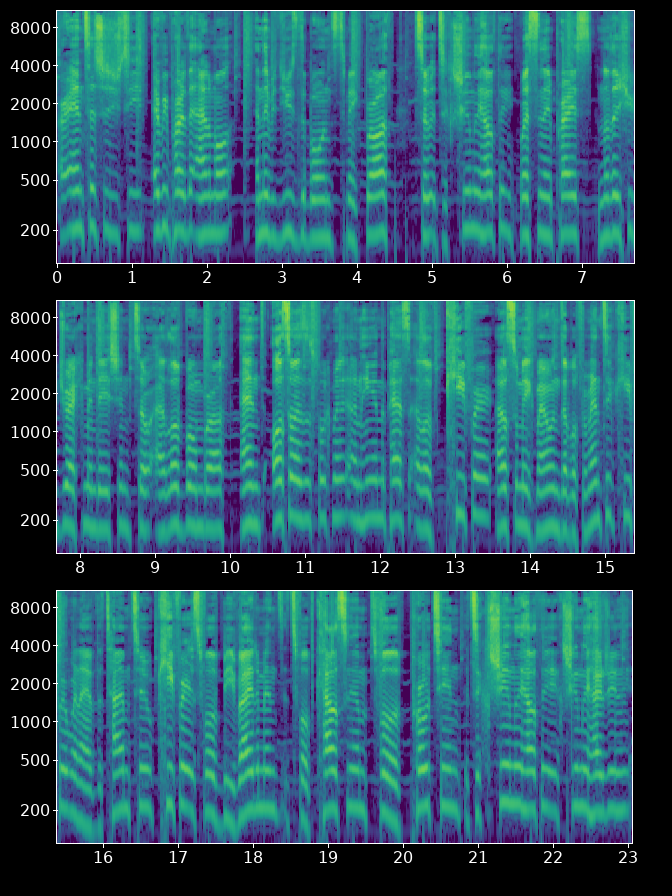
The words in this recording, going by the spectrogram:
Our ancestors used to eat every part of the animal, and they would use the bones to make broth so it's extremely healthy. Weston A. Price, another huge recommendation. So I love bone broth. And also, as I've spoken on here in the past, I love kefir. I also make my own double fermented kefir when I have the time to. Kefir is full of B vitamins, it's full of calcium, it's full of protein, it's extremely healthy, extremely hydrating,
